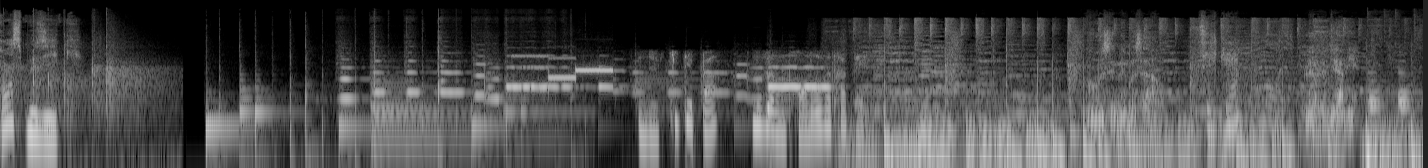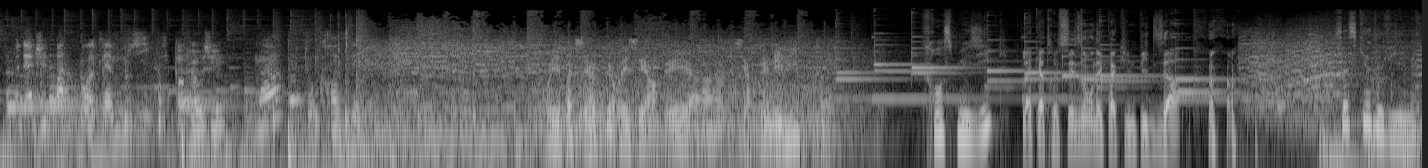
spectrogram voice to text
France Musique. Ne quittez pas, nous allons prendre votre appel. Vous aimez Mozart C'est lequel? Le dernier. Faut dire que j'ai pas de peau avec la musique. T'en fais aussi? Moi, plutôt crevé. Vous croyez pas que c'est un peu réservé à une certaine élite? France Musique, La 4 saisons n'est pas qu'une pizza. Saskia Deville.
